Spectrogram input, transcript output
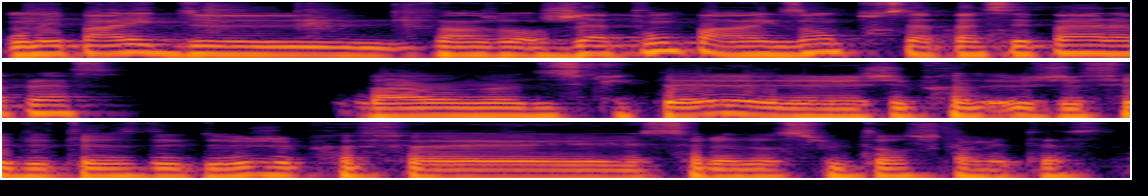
on est parlé de. Enfin, genre Japon, par exemple, ça passait pas à la place. Bah, on a discuté, j'ai fait des tests des deux, j'ai préféré Salad Sultan sur mes tests.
